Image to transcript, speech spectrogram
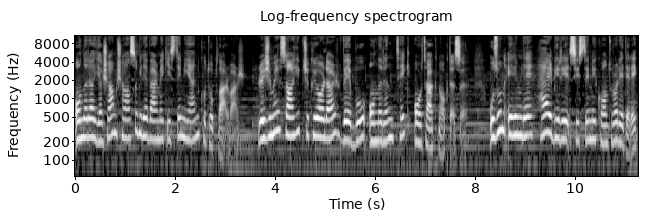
onlara yaşam şansı bile vermek istemeyen kutuplar var. Rejime sahip çıkıyorlar ve bu onların tek ortak noktası. Uzun elimde her biri sistemi kontrol ederek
